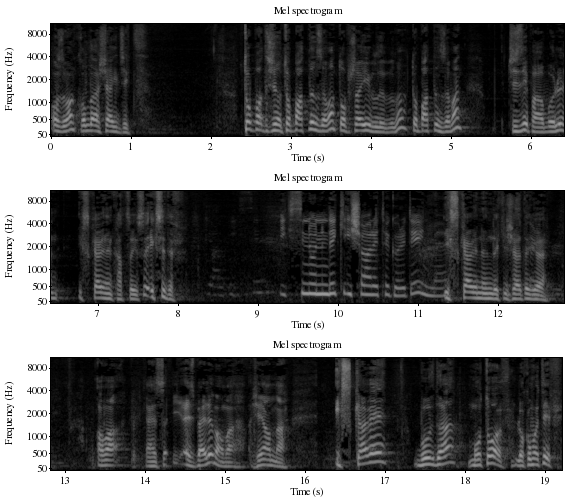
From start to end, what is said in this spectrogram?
o zaman kollar aşağı gidecekti. Top atışında top attığın zaman top sayıyı buluyor bunu. Top attığın zaman çizdiği parabolün x karenin katsayısı eksidir. X'in önündeki işarete göre değil mi? X karenin önündeki işarete göre. Ama yani ezberleme ama şey anla. X kare burada motor, lokomotif.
